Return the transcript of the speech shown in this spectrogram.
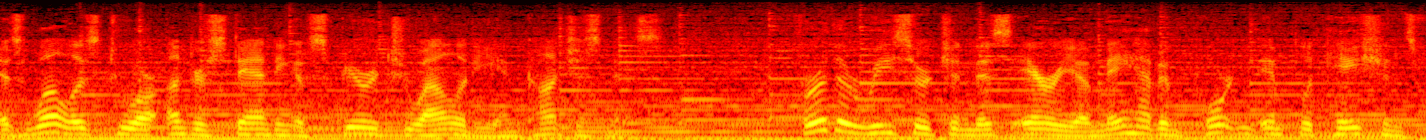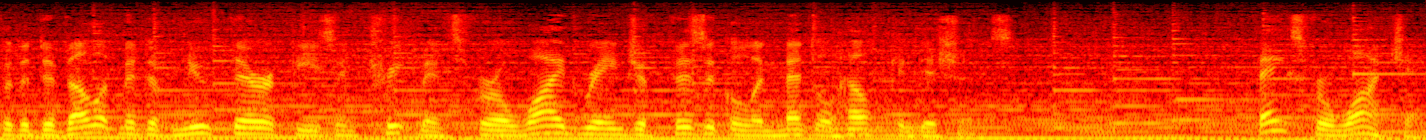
as well as to our understanding of spirituality and consciousness. Further research in this area may have important implications for the development of new therapies and treatments for a wide range of physical and mental health conditions. Thanks for watching.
